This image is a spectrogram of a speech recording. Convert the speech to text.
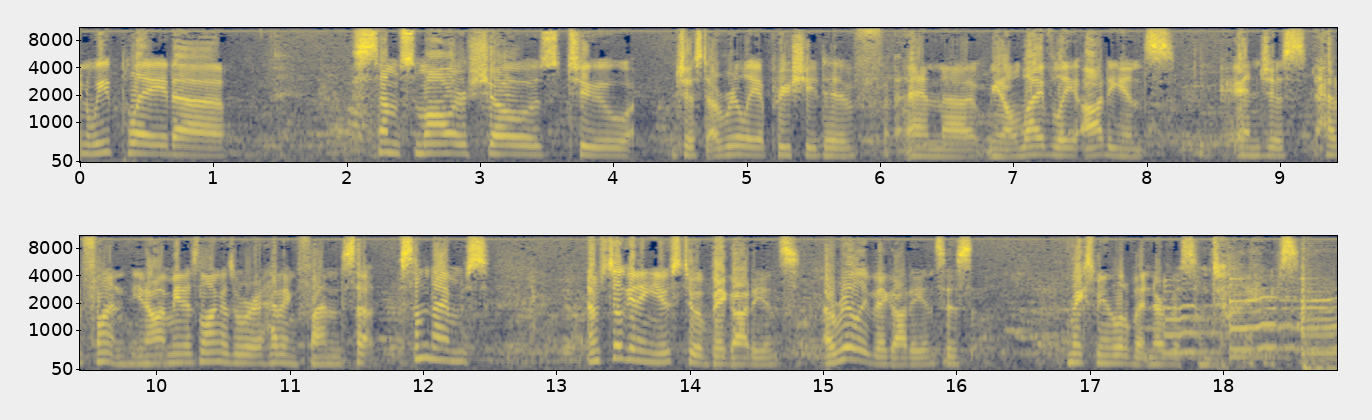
Mean, we've played uh, some smaller shows to just a really appreciative and uh, you know lively audience, and just had fun. You know, I mean, as long as we're having fun. So, sometimes I'm still getting used to a big audience. A really big audience is makes me a little bit nervous sometimes.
